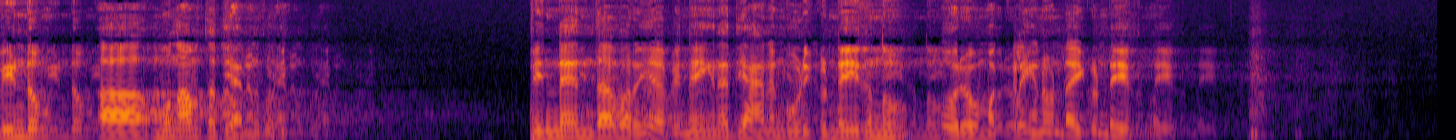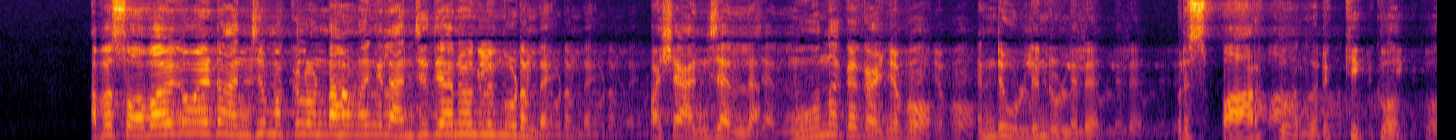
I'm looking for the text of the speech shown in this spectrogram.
വീണ്ടും മൂന്നാമത്തെ ധ്യാനം കൂടി. പിന്നെ എന്താ പറയാ പിന്നെ ഇങ്ങനെ ധ്യാനം കൂടിക്കൊണ്ടേയിരുന്നു. ഓരോ മക്കളിങ്ങനെ ഉണ്ടായിക്കൊണ്ടേയിരുന്നു. അപ്പൊ സ്വാഭാവികമായിട്ട് അഞ്ചു മക്കൾ ഉണ്ടാവണമെങ്കിൽ അഞ്ച് ധ്യാനമെങ്കിലും കൂടണ്ടേ? പക്ഷെ അഞ്ചല്ല. മൂന്നൊക്കെ കഴിഞ്ഞപ്പോ എന്റെ ഉള്ളിന്റെ ഉള്ളിൽ ഒരു സ്പാർക്ക് വന്നു ഒരു കിക്ക് വന്നു.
